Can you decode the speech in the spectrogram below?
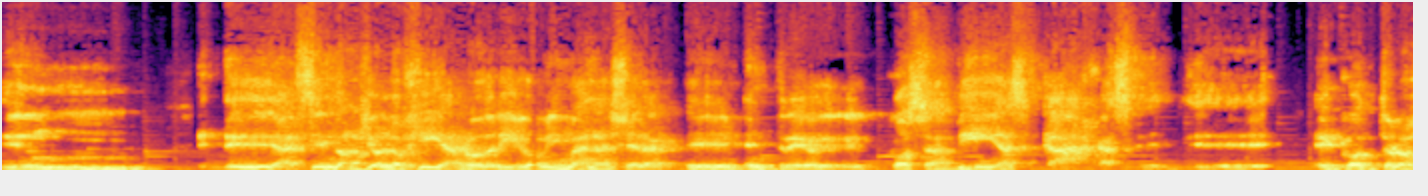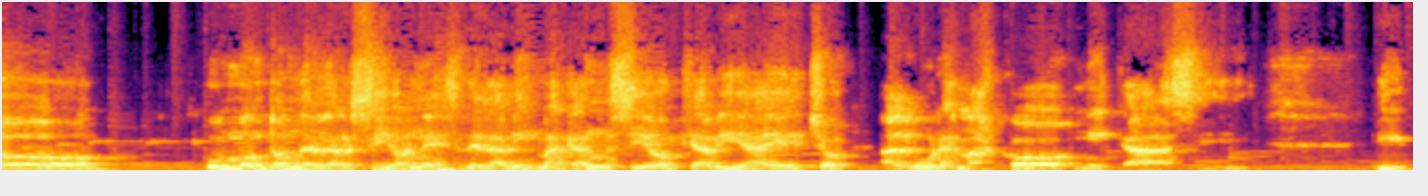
y eh, haciendo arqueología, Rodrigo, mi manager, eh, entre cosas mías, cajas, eh, encontró un montón de versiones de la misma canción que había hecho, algunas más cósmicas y, y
